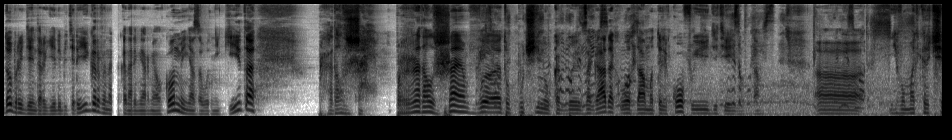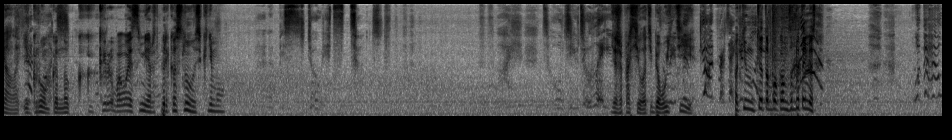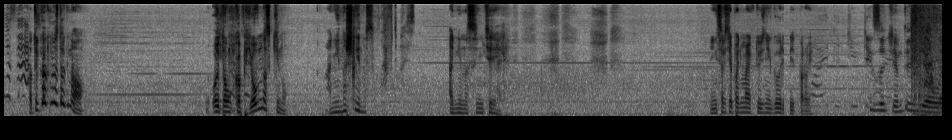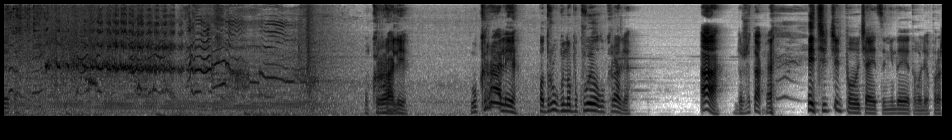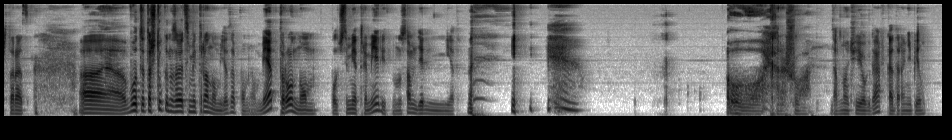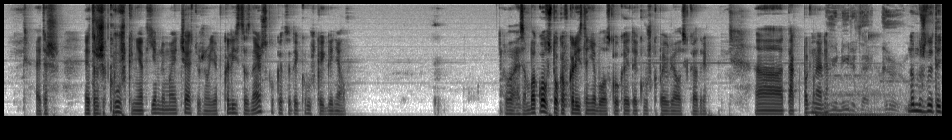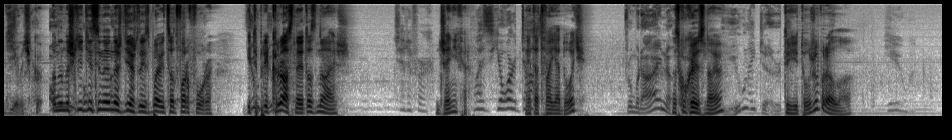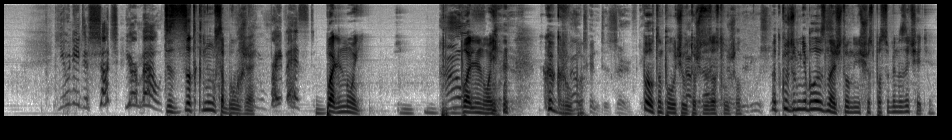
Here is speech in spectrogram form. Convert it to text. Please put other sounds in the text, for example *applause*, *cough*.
Добрый день, дорогие любители игр, вы на канале Мир Мелкон, меня зовут Никита. Продолжаем. Продолжаем в эту пучину, как бы, загадок, вот, да, мотыльков и детей, вот, да. А, его мать кричала, и громко, но кровавая смерть прикоснулась к нему. Я же просила тебя уйти. Покинуть это боком забытое место. А ты как нас догнал? Ой, там копьем нас кинул. Они нашли нас. Они нас и не теряли. Я не совсем понимаю, кто из них говорит порой. Зачем ты сделал это? Украли. Украли. Подругу на букву Л украли. А, даже так. *laughs* Чуть-чуть получается, не до этого ли в прошлый раз. А, вот эта штука называется метроном, я запомнил. Метроном. Получится метры мерить, но на самом деле нет. *laughs* Ой, хорошо. Давно чаек, да, в кадр не пил? А это ж, это же кружка, неотъемлемая часть уже. Я в Калиста, знаешь, сколько с этой кружкой гонял? Ой, зомбаков столько в Калиста не было, сколько эта кружка появлялась в кадре. А, так, погнали. Нам нужна эта девочка. Она наша единственная надежда избавиться от фарфора. И ты прекрасно это знаешь. Дженнифер? Это твоя дочь? Насколько я знаю, ты ей тоже брала. Ты заткнулся бы уже. Больной. Больной. *laughs* Как грубо. Пелтон получил то, что заслужил. Откуда же мне было знать, что он еще способен на зачатие?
